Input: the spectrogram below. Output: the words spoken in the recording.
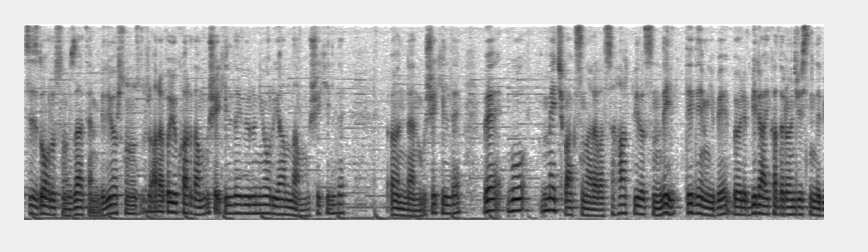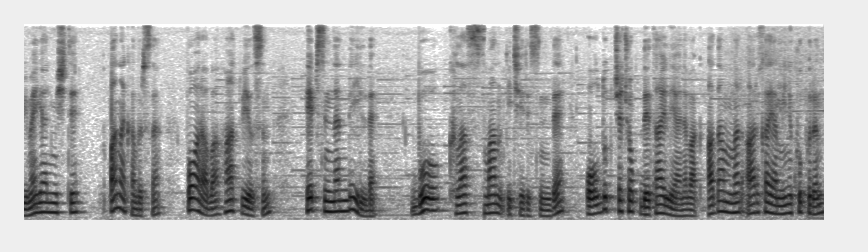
Siz doğrusunu zaten biliyorsunuzdur. Araba yukarıdan bu şekilde görünüyor, yandan bu şekilde, önden bu şekilde ve bu Matchbox'ın arabası, Hot Wheels'ın değil. Dediğim gibi böyle bir ay kadar öncesinde BİM'e gelmişti. Bana kalırsa bu araba Hot Wheels'ın hepsinden değil de bu klasman içerisinde oldukça çok detaylı yani bak adamlar arkaya Mini Cooper'ın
